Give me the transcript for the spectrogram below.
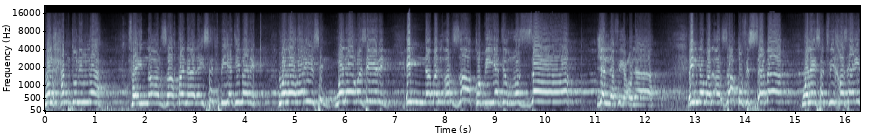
والحمد لله. فإن أرزاقنا ليست بيد ملك ولا رئيس ولا وزير. إنما الأرزاق بيد الرزاق جل في علاه. إنما الأرزاق في السماء وليست في خزائن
